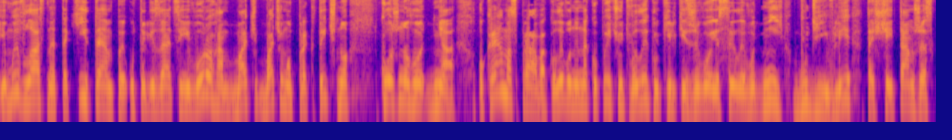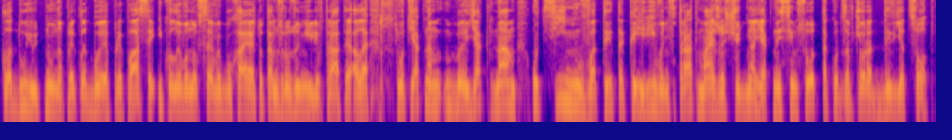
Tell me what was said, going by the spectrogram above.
І ми, власне, такі темпи утилізації ворога бач, бачимо практично кожного дня. Окрема справа, коли вони накопичують велику кількість живої сили в одній будівлі, та ще й там же складують, ну, наприклад, боєприпаси, і коли воно все вибухає, то там зрозумілі втрати. Але от як нам як нам оцінювати такий рівень втрат майже щодня? Як не 700, так от завчора 900.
